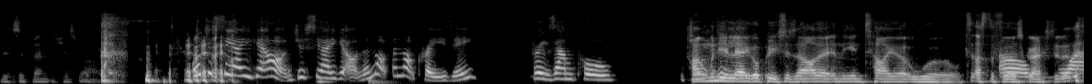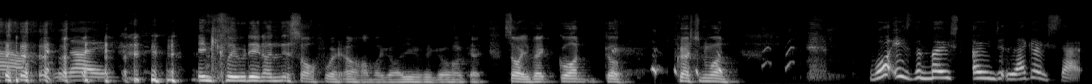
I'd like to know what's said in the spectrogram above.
disadvantage as well. well, just see how you get on. Just see how you get on. They're not. They're not crazy for example, how many you, Lego pieces are there in the entire world? That's the first oh, question. Wow, no. Including on the software. Oh my god, here we go. Okay. Sorry, Vic. Go on. Go. question one. What is the most owned Lego set?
